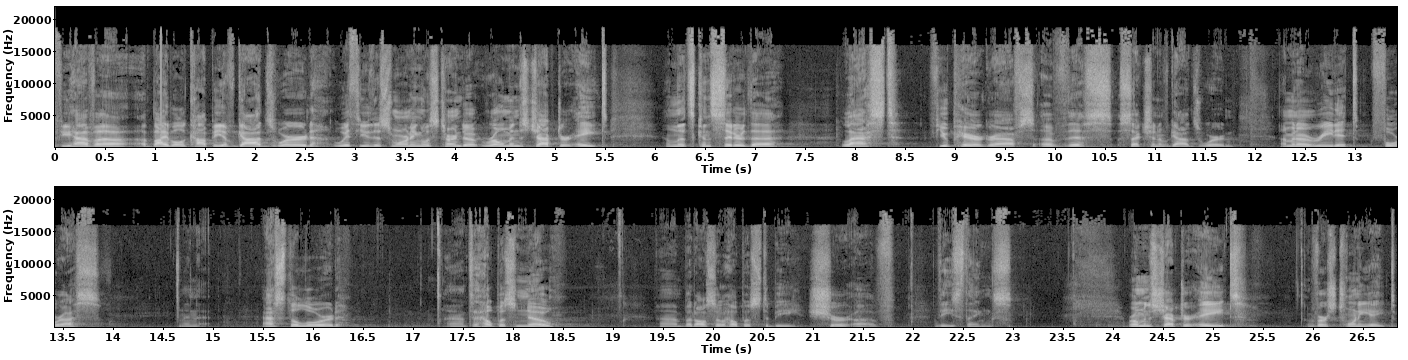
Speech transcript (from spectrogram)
If you have a, a, Bible, a copy of God's Word with you this morning, let's turn to Romans chapter 8 and let's consider the last few paragraphs of this section of God's Word. I'm going to read it for us and ask the Lord uh, to help us know, uh, but also help us to be sure of these things. Romans chapter 8, verse 28.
